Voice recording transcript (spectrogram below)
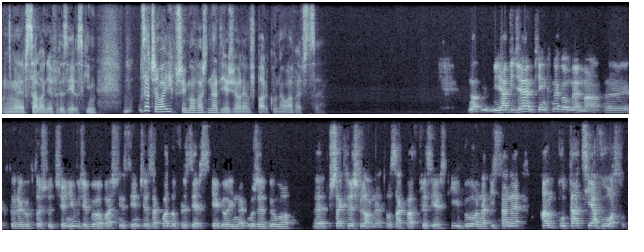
mm, w salonie fryzjerskim, zaczęła ich przyjmować nad jeziorem w parku na ławeczce. No, ja widziałem pięknego mema, którego ktoś uczynił, gdzie było właśnie zdjęcie zakładu fryzjerskiego i na górze było przekreślone to zakład fryzjerski i było napisane amputacja włosów.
